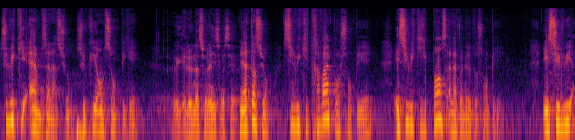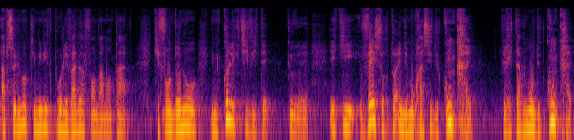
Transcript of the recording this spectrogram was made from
Celui qui aime sa nation, celui qui aime son pays. Et le nationalisme, c'est? Mais attention, celui qui travaille pour son pays et celui qui pense à l'avenir de son pays. Et celui absolument qui milite pour les valeurs fondamentales, qui font de nous une collectivité et qui veille surtout à une démocratie du concret, véritablement du concret,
